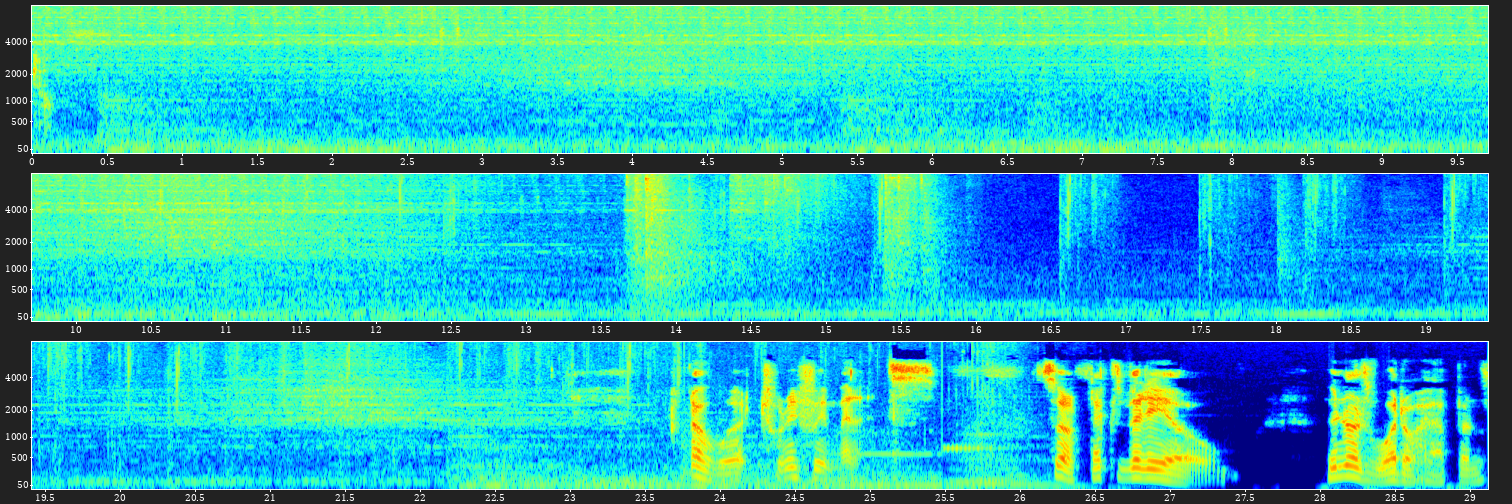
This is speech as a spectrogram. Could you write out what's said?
Oh, we're at 23 minutes. So, next video. Who knows what'll happen.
